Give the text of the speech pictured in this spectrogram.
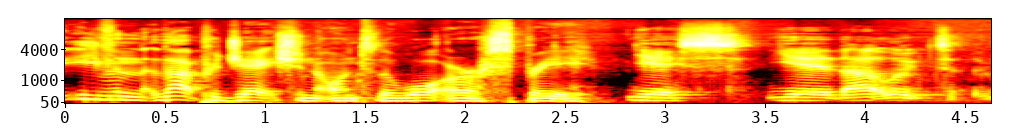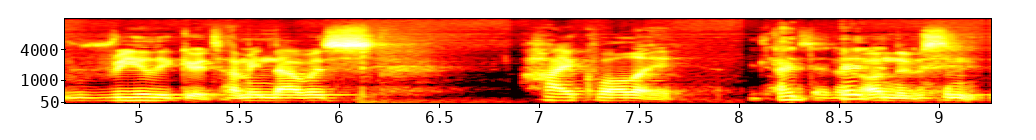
even that projection onto the water spray Yes, yeah, that looked really good. I mean, that was high quality. I- And on there was some,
